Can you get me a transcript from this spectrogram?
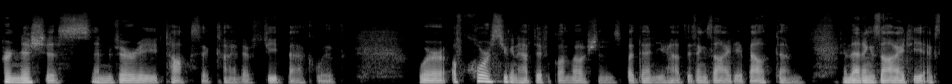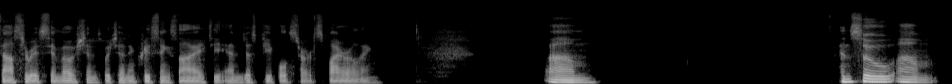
pernicious and very toxic kind of feedback loop where of course you're going to have difficult emotions but then you have this anxiety about them and that anxiety exacerbates the emotions which then increase anxiety and just people start spiraling um, and so um,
